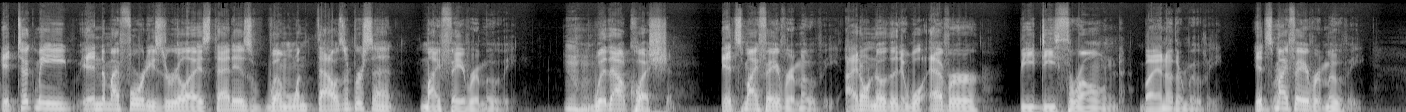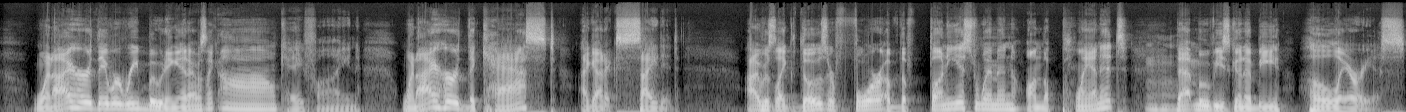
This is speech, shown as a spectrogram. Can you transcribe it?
It took me into my 40s to realize that is when 1000% my favorite movie. Mm-hmm. Without question. It's my favorite movie. I don't know that it will ever be dethroned by another movie. It's my favorite movie. When I heard they were rebooting it, I was like, oh, okay, fine. When I heard the cast, I got excited. I was like, those are four of the funniest women on the planet. Mm-hmm. That movie's going to be hilarious.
